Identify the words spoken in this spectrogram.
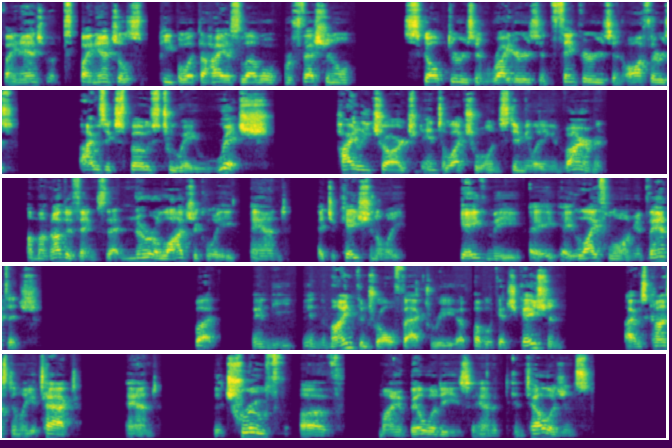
financial financials people at the highest level, professional sculptors and writers and thinkers and authors. I was exposed to a rich, highly charged intellectual and stimulating environment, among other things that neurologically and educationally gave me a, a lifelong advantage. But in the in the mind control factory of public education, I was constantly attacked, and the truth of my abilities and intelligence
